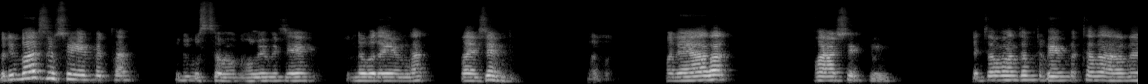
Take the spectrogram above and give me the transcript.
ഒരുപാട് ചർച്ച ചെയ്യപ്പെട്ട ഒരു പുസ്തകം നോവി വിജയൻ എന്ന് പറയുന്ന മനുഷ്യൻ മലയാള ഭാഷയ്ക്ക് എത്രമാത്രം പ്രിയപ്പെട്ടതാണ്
